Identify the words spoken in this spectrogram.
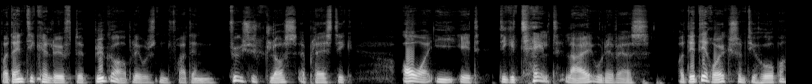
hvordan de kan løfte byggeoplevelsen fra den fysiske klods af plastik over i et digitalt legeunivers. Og det er det ryg, som de håber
